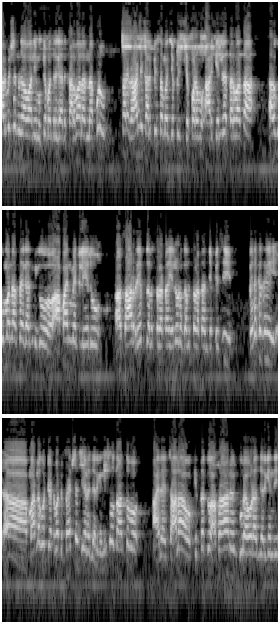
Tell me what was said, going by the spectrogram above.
పర్మిషన్ కావాలి ముఖ్యమంత్రి గారిని కలవాలన్నప్పుడు సరే రాండి కల్పిస్తామని చెప్పి చెప్పడం ఆడికి వెళ్ళిన తర్వాత గుమ్మన్ నరసయ్య గారికి మీకు అపాయింట్మెంట్ లేదు ఆ సార్ రేపు కలుస్తాడట ఎల్లుండి కలుస్తాడట అని చెప్పేసి వెనకకి మరల మరలగొట్టేటువంటి ప్రయత్నం చేయడం జరిగింది. సో దాంతో ఆయన చాలా కిందకు అసహనానికి గురవడం జరిగింది.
